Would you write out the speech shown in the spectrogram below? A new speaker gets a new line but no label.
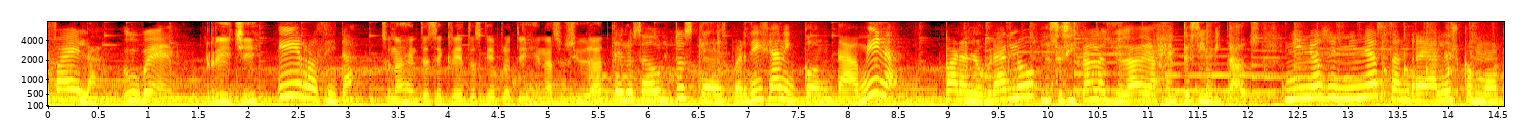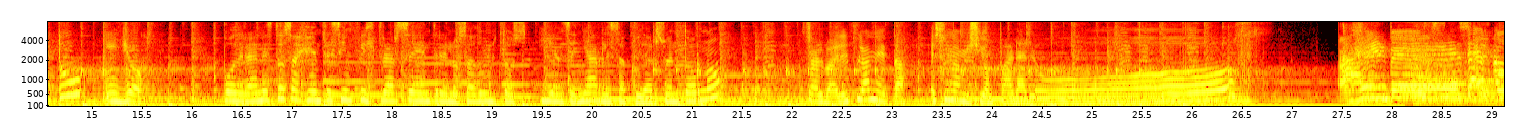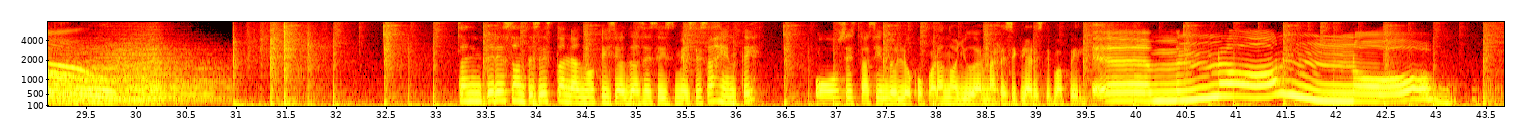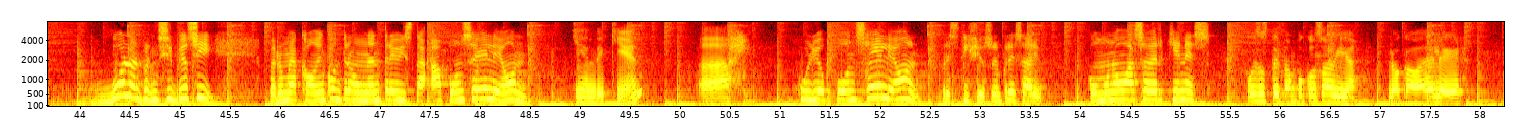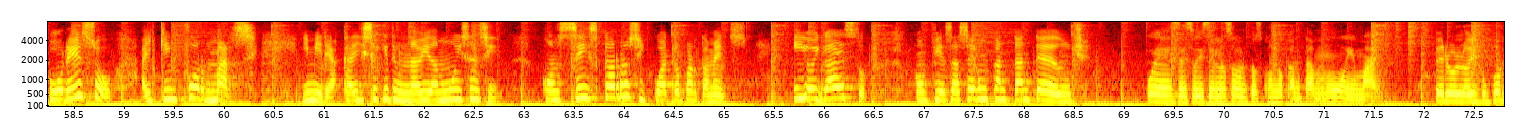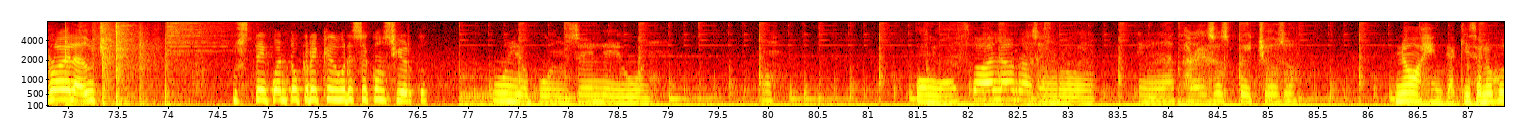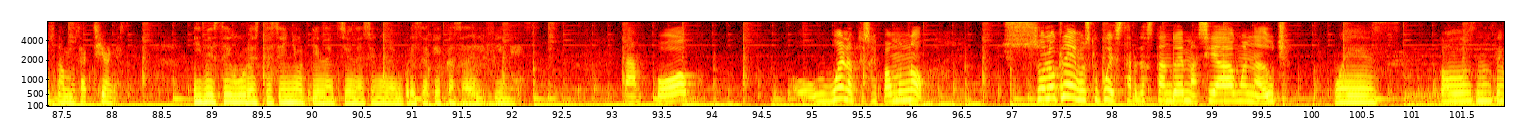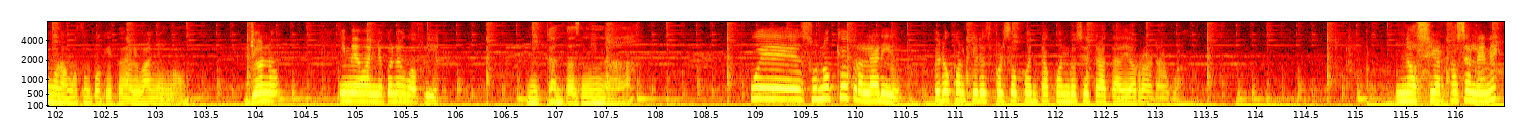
Rafaela,
Rubén,
Richie
y Rosita
son agentes secretos que protegen a su ciudad
de los adultos que desperdician y contaminan. Para lograrlo,
necesitan la ayuda de agentes invitados.
Niños y niñas tan reales como tú y yo. ¿Podrán estos agentes infiltrarse entre los adultos y enseñarles a cuidar su entorno?
Salvar el planeta es una misión
para los...
¿Tan interesantes están las noticias de hace seis meses, agente? ¿O se está haciendo loco para no ayudarme a reciclar este papel?
Em, no, no. Bueno, al principio sí, pero me acabo de encontrar una entrevista a Ponce de León.
¿Quién de quién?
Ay, Julio Ponce de León, prestigioso empresario. ¿Cómo no va a saber quién es?
Pues usted tampoco sabía, lo acaba de leer.
Por eso, hay que informarse. Y mire, acá dice que tiene una vida muy sencilla, con seis carros y cuatro apartamentos. Y oiga esto, confiesa ser un cantante de ducha.
Pues eso dicen los adultos cuando cantan muy mal.
Pero lo digo por lo de la ducha. ¿Usted cuánto cree que dure ese concierto?
Julio Ponce León. Tenías toda la razón, Rubén. Tiene una cara de sospechoso.
No, agente, aquí solo juzgamos acciones.
Y de seguro este señor tiene acciones en una empresa que caza delfines.
Tampoco. O bueno, que sepamos no. Solo creemos que puede estar gastando demasiada agua en la ducha.
Pues todos nos demoramos un poquito en el baño, ¿no?
Yo no. Y me baño con agua fría.
¿Ni cantas ni nada?
Pues uno que otro alarido, pero cualquier esfuerzo cuenta cuando se trata de ahorrar agua. ¿No es cierto, Selene?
